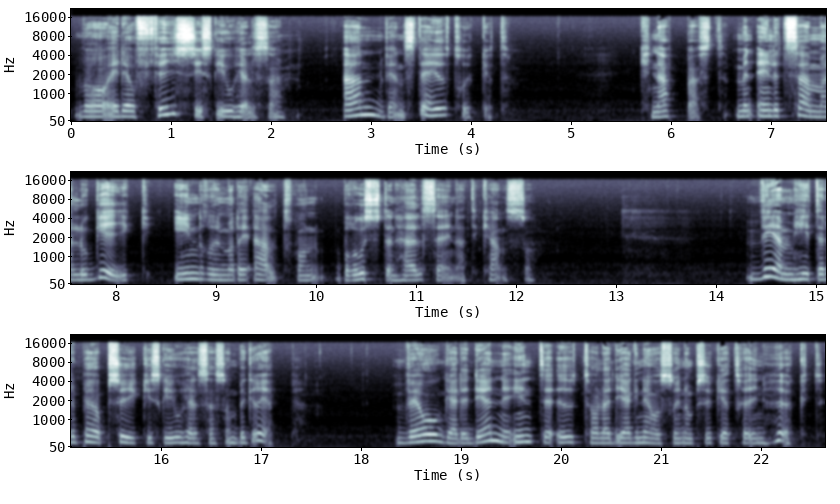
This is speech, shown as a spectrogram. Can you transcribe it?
Vad är då fysisk ohälsa? Används det uttrycket? Knappast, men enligt samma logik inrymmer det allt från brusten hälsena till cancer. Vem hittade på psykisk ohälsa som begrepp? Vågade denne inte uttala diagnoser inom psykiatrin högt?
